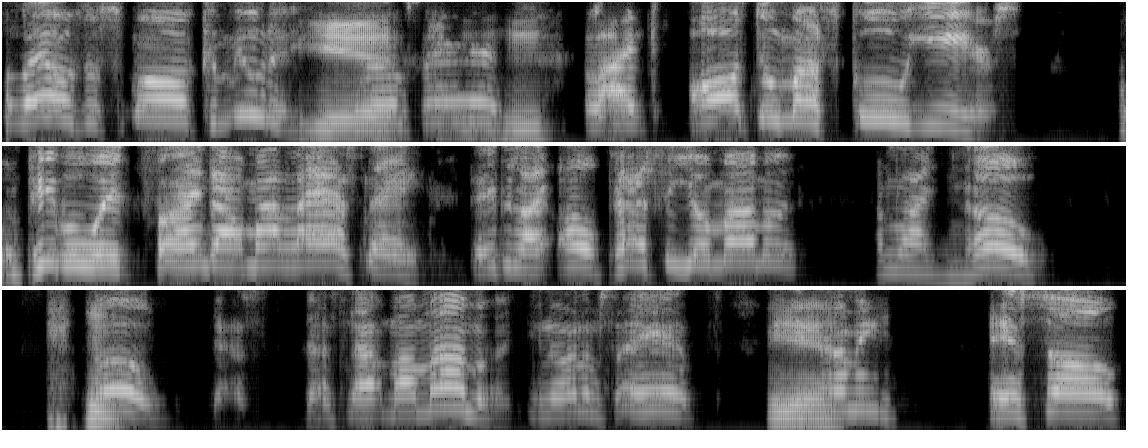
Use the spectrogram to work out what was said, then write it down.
Vallejo's a small community. You know what Yeah. I'm saying? hmm Like all through my school years, when people would find out my last name, they'd be like, "Oh, Patsy, your mama?" I'm like, "No, no, that's that's not my mama." You know what I'm saying? You yeah. I mean, And so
